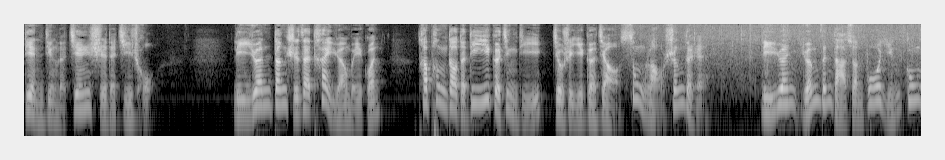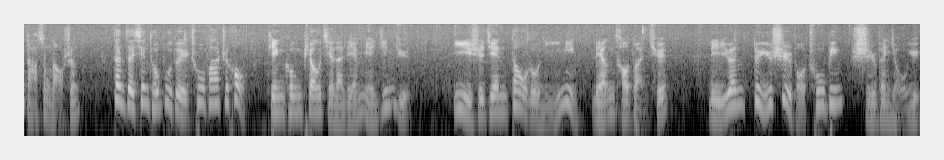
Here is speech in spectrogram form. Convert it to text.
奠定了坚实的基础。李渊当时在太原为官。他碰到的第一个劲敌就是一个叫宋老生的人。李渊原本打算拨营攻打宋老生，但在先头部队出发之后，天空飘起了连绵阴雨，一时间道路泥泞，粮草短缺。李渊对于是否出兵十分犹豫。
